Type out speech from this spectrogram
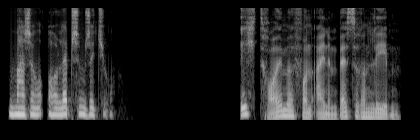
Marzę o lepszym życiu. Ich träume von einem besseren Leben.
